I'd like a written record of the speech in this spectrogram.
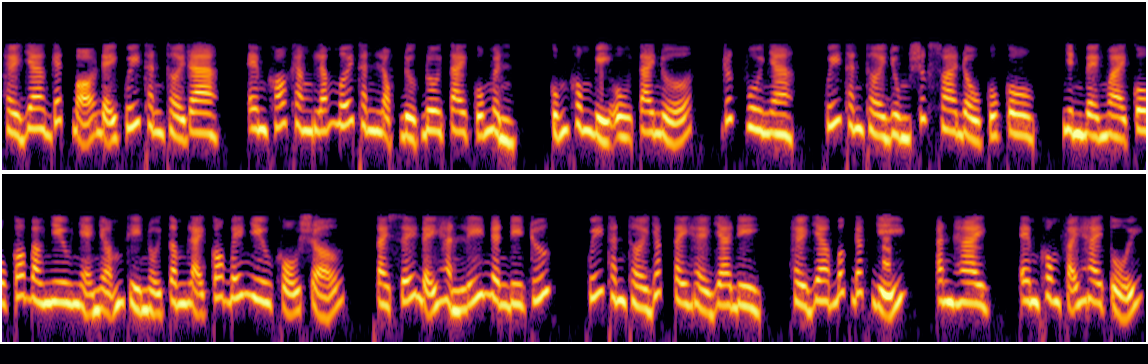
hề gia ghét bỏ đẩy quý thanh thời ra, em khó khăn lắm mới thanh lọc được đôi tay của mình, cũng không bị ù tai nữa, rất vui nha, quý thanh thời dùng sức xoa đầu của cô, nhìn bề ngoài cô có bao nhiêu nhẹ nhõm thì nội tâm lại có bấy nhiêu khổ sở, tài xế đẩy hành lý nên đi trước, quý thanh thời dắt tay hề gia đi, hề gia bất đắc dĩ, anh hai, em không phải hai tuổi,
